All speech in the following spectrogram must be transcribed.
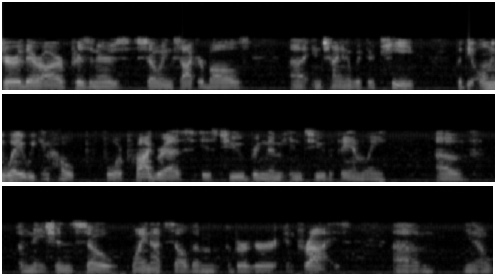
sure there are prisoners sewing soccer balls uh, in China with their teeth, but the only way we can hope for progress is to bring them into the family of of nations. So why not sell them a burger and fries? Um, you know,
